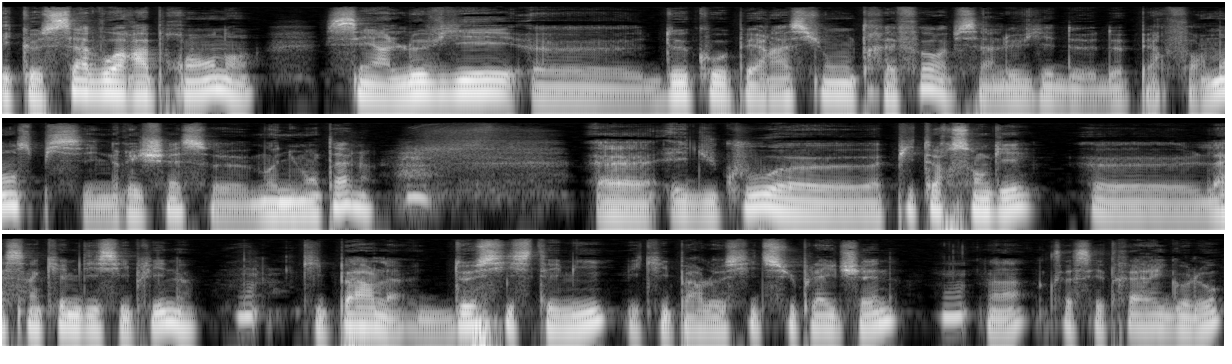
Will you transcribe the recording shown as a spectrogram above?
Et que savoir apprendre, c'est un levier euh, de coopération très fort. Et puis c'est un levier de, performance. Puis c'est une richesse euh, monumentale. Mmh. et du coup, Peter Sanguet, La cinquième discipline, qui parle de systémie, mais qui parle aussi de supply chain. Mm. Voilà, donc ça c'est très rigolo.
